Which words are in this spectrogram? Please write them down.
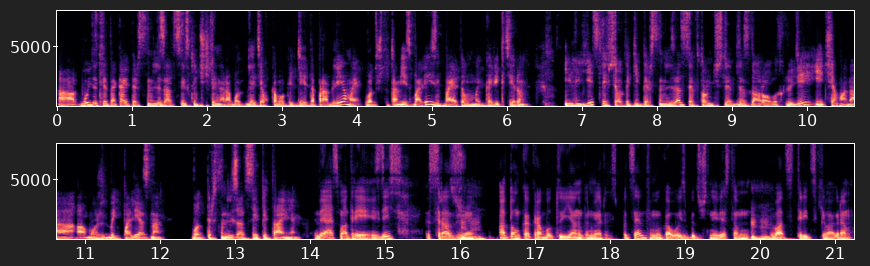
А будет ли такая персонализация исключительно работать для тех, у кого какие-то проблемы, вот что там есть болезнь, поэтому мы корректируем? Или есть ли все-таки персонализация в том числе для здоровых людей, и чем она а, может быть полезна? Вот персонализация питания. Да, смотри, здесь сразу же uh-huh. о том, как работаю я, например, с пациентами, у кого избыточный вес там uh-huh. 20-30 килограмм.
